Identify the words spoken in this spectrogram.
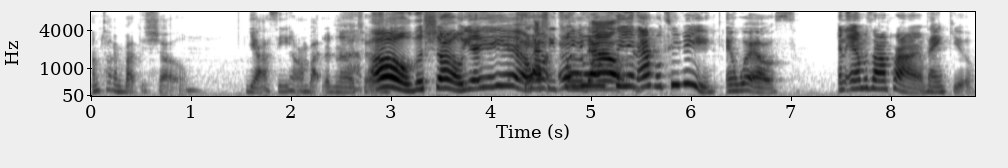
I'm talking about the show. Y'all see how I'm about to nudge her. Oh, the show. Yeah, yeah, yeah. See how on, she on tuned UMC out? and Apple TV and where else? and Amazon Prime. Thank you.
